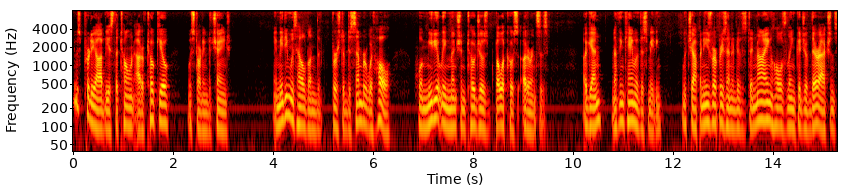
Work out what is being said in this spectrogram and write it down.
it was pretty obvious the tone out of Tokyo was starting to change. A meeting was held on the 1st of December with Hull, who immediately mentioned Tojo's bellicose utterances. Again, nothing came of this meeting, with Japanese representatives denying Hull's linkage of their actions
